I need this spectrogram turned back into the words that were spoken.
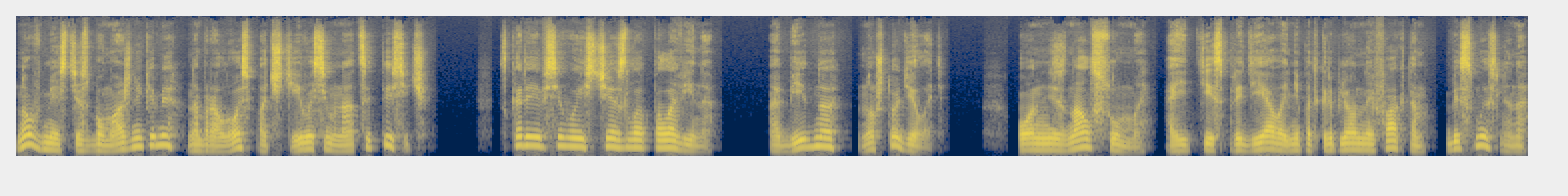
Но вместе с бумажниками набралось почти 18 тысяч. Скорее всего, исчезла половина. Обидно, но что делать? Он не знал суммы, а идти с предъявой, не подкрепленной фактом, бессмысленно.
